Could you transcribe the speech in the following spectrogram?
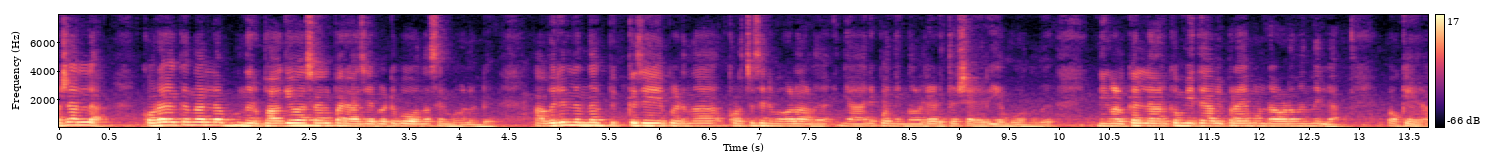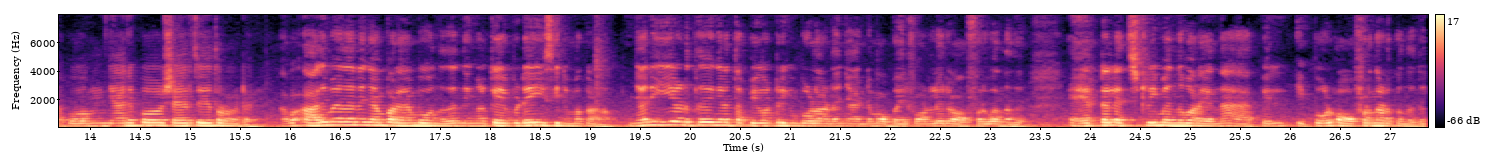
പക്ഷെ അല്ല. കുറേയൊക്കെ നല്ല നിർഭാഗ്യവശാൽ പരാജയപ്പെട്ടു പോകുന്ന സിനിമകളുണ്ട്. അവരിൽ നിന്ന് പിക്ക് ചെയ്യപ്പെടുന്ന കുറച്ച് സിനിമകളാണ് ഞാനിപ്പോൾ നിങ്ങളുടെ അടുത്ത് ഷെയർ ചെയ്യാൻ പോകുന്നത്. നിങ്ങൾക്ക് എല്ലാവർക്കും ഇതേ അഭിപ്രായം ഉണ്ടാവണമെന്നില്ല. ഓക്കെ അപ്പോൾ ഞാനിപ്പോൾ ഷെയർ ചെയ്ത് തുടങ്ങട്ടെ. അപ്പോൾ ആദ്യമേ തന്നെ ഞാൻ പറയാൻ പോകുന്നത് നിങ്ങൾക്ക് എവിടെ ഈ സിനിമ കാണാം? ഞാൻ ഈ അടുത്ത് ഇങ്ങനെ തപ്പിക്കൊണ്ടിരിക്കുമ്പോഴാണ് ഞാൻ എന്റെ മൊബൈൽ ഫോണിൽ ഒരു ഓഫർ വന്നത്. എയർടെൽ എക്സ്ട്രീം എന്ന് പറയുന്ന ആപ്പിൽ ഇപ്പോൾ ഓഫർ നടക്കുന്നത്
